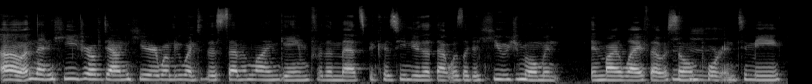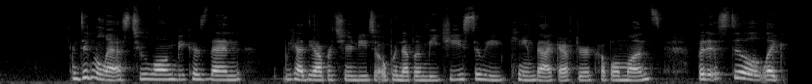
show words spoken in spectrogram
Um, and then he drove down here when we went to the seven line game for the Mets because he knew that that was like a huge moment in my life that was so Mhm. important to me. It didn't last too long because then we had the opportunity to open up a Michi, so we came back after a couple months. But it's still like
